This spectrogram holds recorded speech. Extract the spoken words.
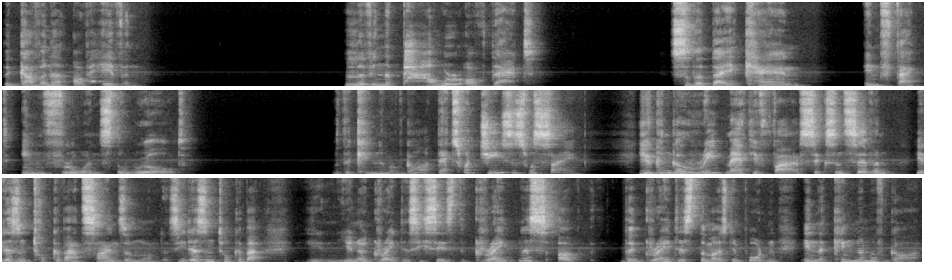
the governor of heaven, live in the power of that so that they can, in fact, influence the world with the kingdom of God. That's what Jesus was saying. You can go read Matthew 5, 6, and 7. He doesn't talk about signs and wonders. He doesn't talk about, you know, greatness. He says the greatness of the greatest, the most important in the kingdom of God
